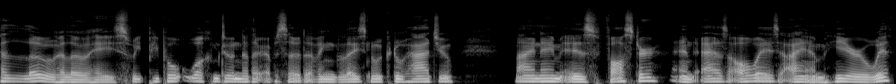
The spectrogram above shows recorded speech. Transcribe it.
Hello, hello, hey, sweet people. Welcome to another episode of Inglês no Rádio. My name is Foster, and as always, I am here with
